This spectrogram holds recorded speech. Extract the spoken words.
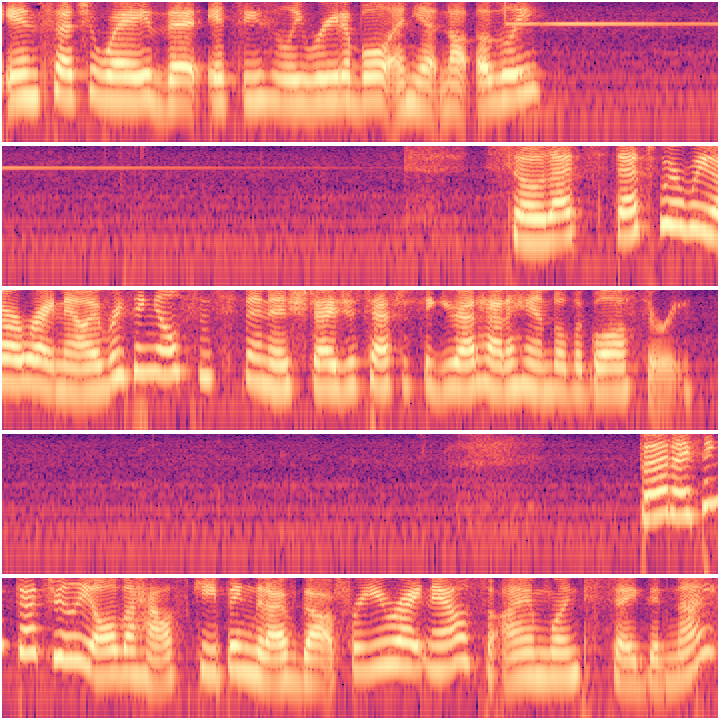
in such a way that it's easily readable and yet not ugly. So that's that's where we are right now. Everything else is finished. I just have to figure out how to handle the glossary. But I think that's really all the housekeeping that I've got for you right now. So I am going to say goodnight.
